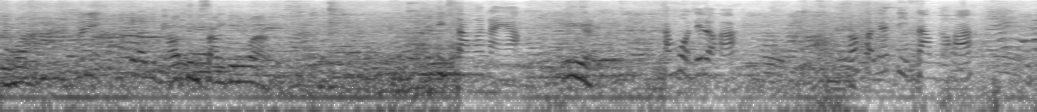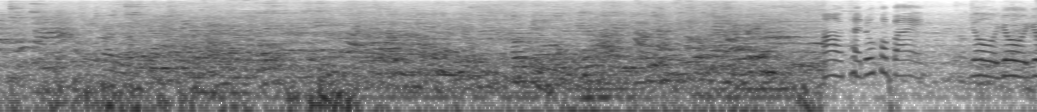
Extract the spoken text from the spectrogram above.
จริงๆว่าไม่ที่เราหยิบเอาติ่มซำกินดีกว่าตีซัมอันไหนอะ นี่ไงทั้งหมดนี่เหรอคะแล้วเขาเรียกตีซัมเหรอคะใช่เลยอ้าวถ่ายรูปเข้าไป โยโยโย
